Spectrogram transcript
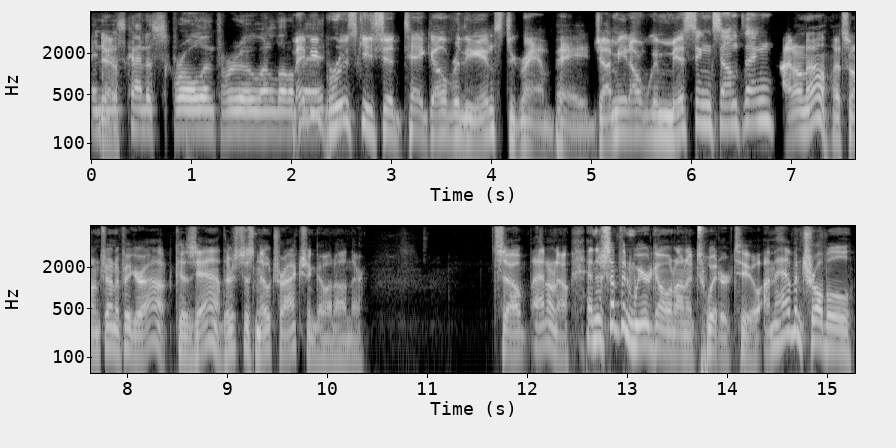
and you're just kind of scrolling through and a little Maybe bit. Brewski should take over the Instagram page. I mean, are we missing something? I don't know. That's what I'm trying to figure out because yeah, there's just no traction going on there. So I don't know. And there's something weird going on on Twitter too. I'm having trouble.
